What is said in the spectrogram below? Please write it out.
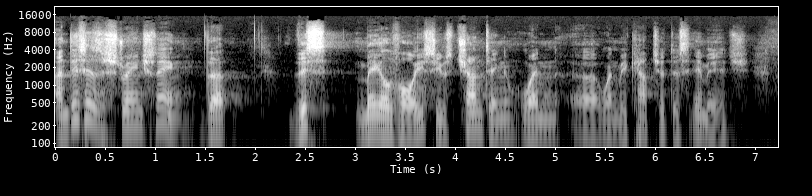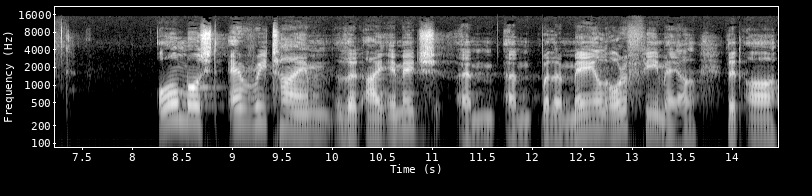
And this is a strange thing, that this male voice, he was chanting when, uh, when we captured this image, almost every time that I image, um, um, whether male or a female, that are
